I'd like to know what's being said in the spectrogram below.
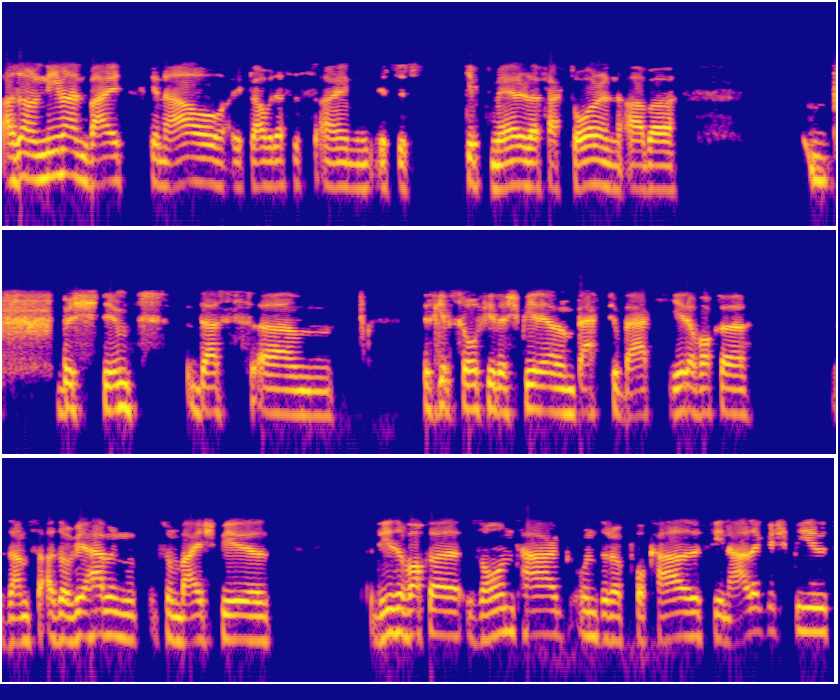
Also niemand weiß genau. Ich glaube, das ist ein, es ist, gibt mehrere Faktoren, aber bestimmt, dass ähm, es gibt so viele Spiele Back-to-Back, jede Woche Samstag. Also wir haben zum Beispiel diese Woche Sonntag unsere Pokalfinale gespielt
